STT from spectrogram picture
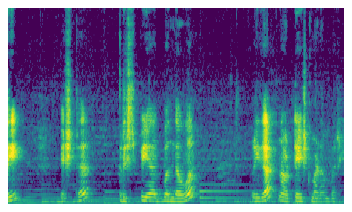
ನೋಡಿ. ಎಷ್ಟು ಕ್ರಿಸ್ಪಿಯಾಗಿ ಬಂದವು. ಈಗ ನಾವು ಟೇಸ್ಟ್ ಮಾಡೋಣ ಬರ್ರಿ.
